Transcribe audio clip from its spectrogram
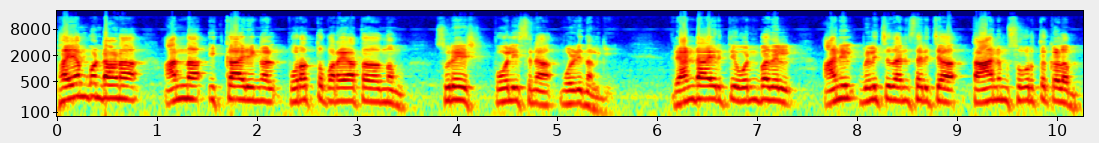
ഭയം കൊണ്ടാണ് അന്ന് ഇക്കാര്യങ്ങൾ പുറത്തു പറയാത്തതെന്നും സുരേഷ് പോലീസിന് മൊഴി നൽകി. രണ്ടായിരത്തി ഒൻപതിൽ അനിൽ വിളിച്ചതനുസരിച്ച് താനും സുഹൃത്തുക്കളും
